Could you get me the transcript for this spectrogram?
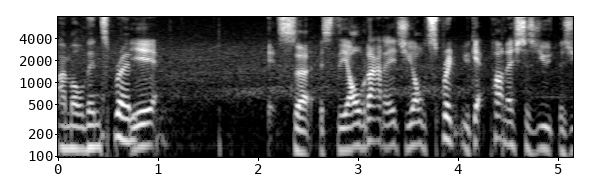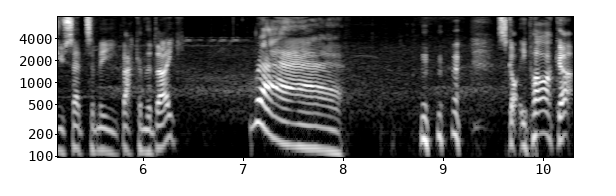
I'm holding sprint. Yeah. It's uh, it's the old adage, the old sprint, you get punished, as you as you said to me back in the day. Rah. Scotty Parker.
